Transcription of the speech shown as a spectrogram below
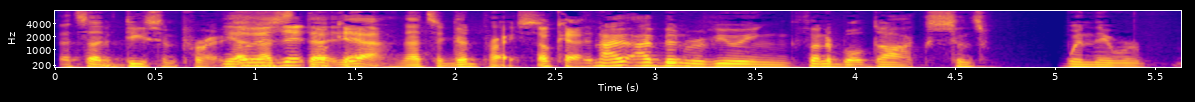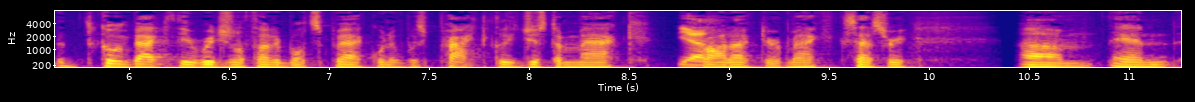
that's a a, decent price. yeah, Oh, is that's, it? that- Okay. yeah, that's a good price. Okay. And I, I've been reviewing Thunderbolt docks since when they were going back to the original Thunderbolt spec when it was practically just a Mac Yeah. product or Mac accessory. Um, and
